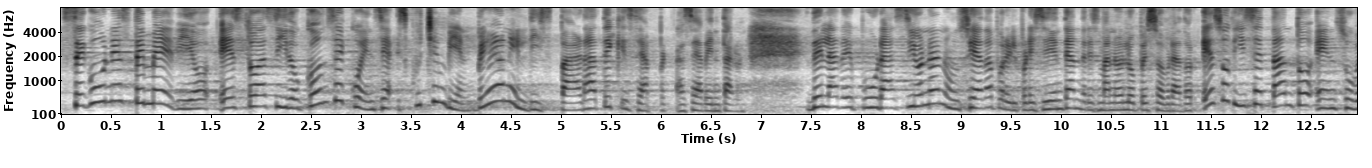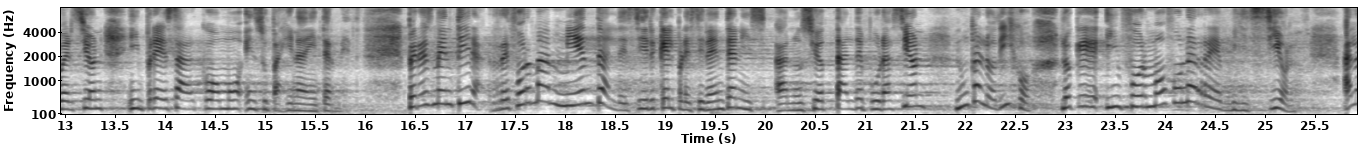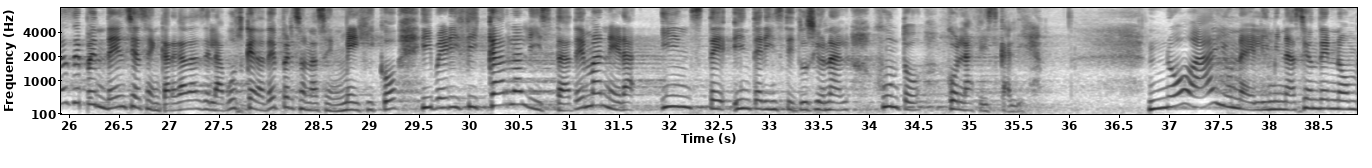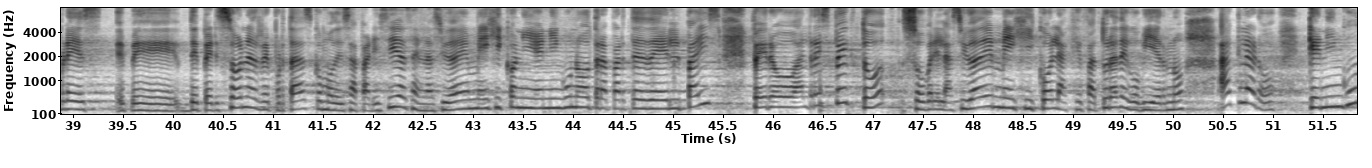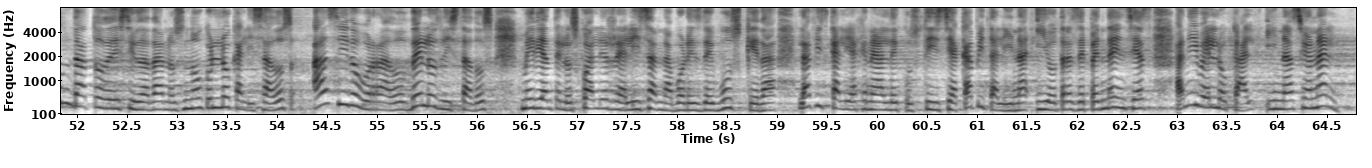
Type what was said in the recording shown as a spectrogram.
Según este medio, esto ha sido consecuencia, escuchen bien, vean el disparate que se, se aventaron, de la depuración anunciada por por el presidente Andrés Manuel López Obrador. Eso dice tanto en su versión impresa como en su página de internet. Pero es mentira. Reforma miente al decir que el presidente anunció tal depuración. Nunca lo dijo. Lo que informó fue una revisión a las dependencias encargadas de la búsqueda de personas en México y verificar la lista de manera interinstitucional junto con la Fiscalía. No hay una eliminación de nombres eh, de personas reportadas como desaparecidas en la Ciudad de México ni en ninguna otra parte del país, pero al respecto, sobre la Ciudad de México, la jefatura de gobierno aclaró que ningún dato de ciudadanos no localizados ha sido borrado de los listados mediante los cuales realizan labores de búsqueda la Fiscalía General de Justicia Capitalina y otras dependencias a nivel local y nacional.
